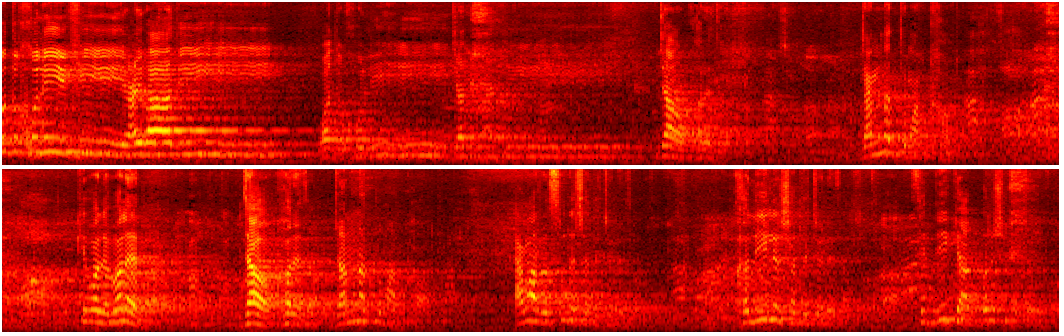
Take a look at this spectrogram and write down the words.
উদখুলি ফি ইবাদি, ওয়াদখুলি জান্নাতি। যাও ঘরে যাও। জান্নাত তোমার ঘর। কি বলে বলেন যাও, ঘরে যাও। জান্নাত তোমার ঘর আমার রসুলের সাথে চলে যাও। খলিলের সাথে চলে যাও। সিদ্দিক আকবরের সাথে চলে যাও।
